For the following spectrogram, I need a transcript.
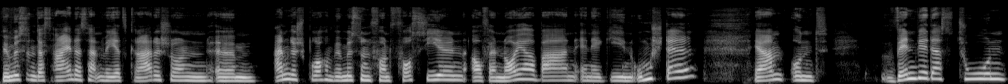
Wir müssen das ein, das hatten wir jetzt gerade schon ähm, angesprochen, wir müssen von fossilen auf erneuerbaren Energien umstellen. Ja, und wenn wir das tun,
